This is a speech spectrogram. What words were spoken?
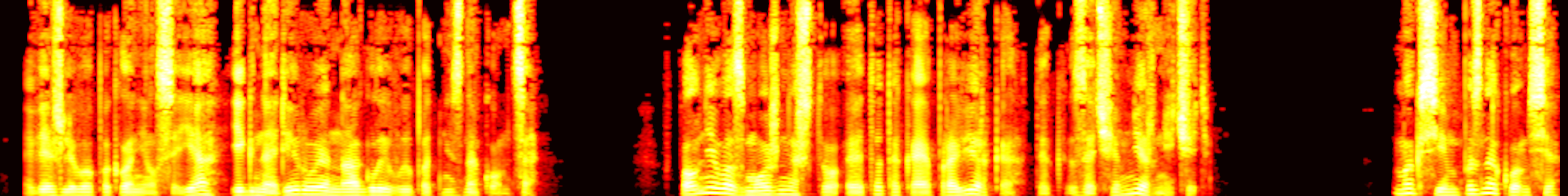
– вежливо поклонился я, игнорируя наглый выпад незнакомца. «Вполне возможно, что это такая проверка, так зачем нервничать?» «Максим, познакомься»,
